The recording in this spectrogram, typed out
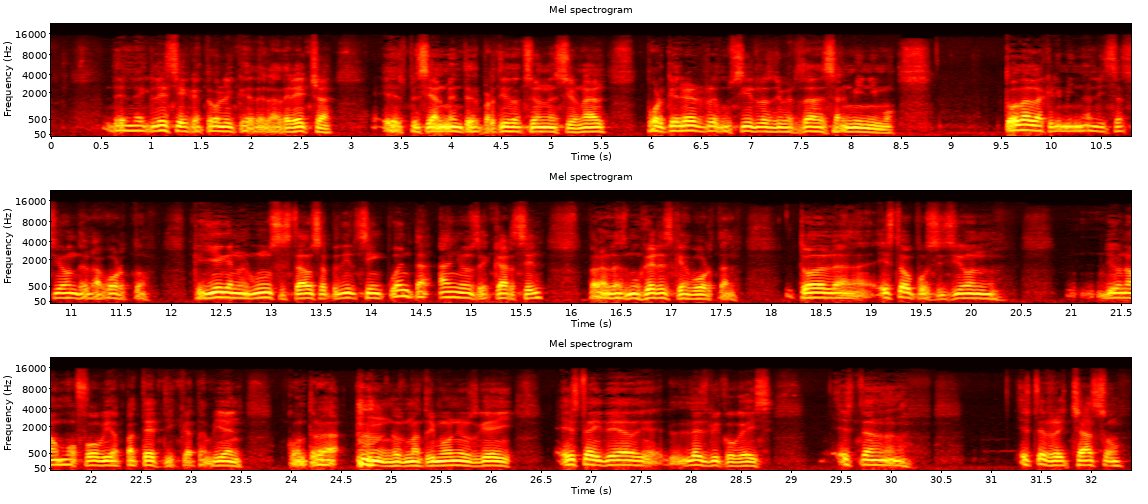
de la Iglesia Católica y de la derecha, especialmente del Partido de Acción Nacional, por querer reducir las libertades al mínimo. Toda la criminalización del aborto, que llega en algunos estados a pedir 50 años de cárcel para las mujeres que abortan. Toda esta oposición de una homofobia patética también contra los matrimonios gay, esta idea de lésbico gays, este rechazo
